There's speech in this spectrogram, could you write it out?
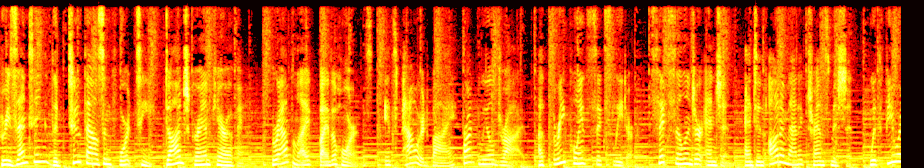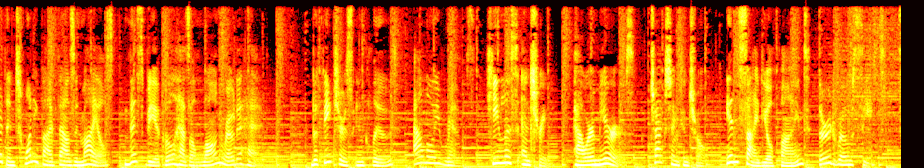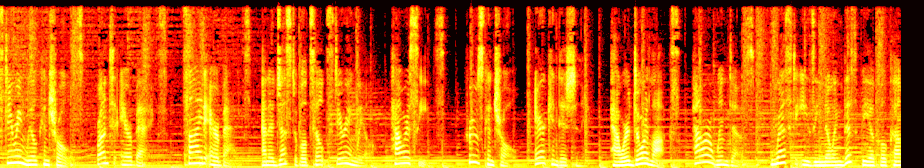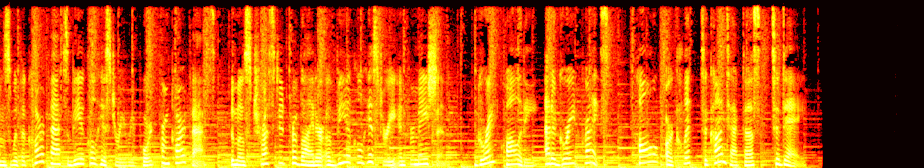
Presenting the 2014 Dodge Grand Caravan. Grab life by the horns. It's powered by front-wheel drive, a 3.6-liter, six-cylinder engine, and an automatic transmission. With fewer than 25,000 miles, this vehicle has a long road ahead. The features include alloy rims, keyless entry, power mirrors, traction control. Inside you'll find third row seats, steering wheel controls, front airbags, side airbags, an adjustable tilt steering wheel, power seats, cruise control, air conditioning, power door locks, power windows. Rest easy knowing this vehicle comes with a Carfax Vehicle History Report from Carfax, the most trusted provider of vehicle history information. Great quality at a great price. Call or click to contact us today.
